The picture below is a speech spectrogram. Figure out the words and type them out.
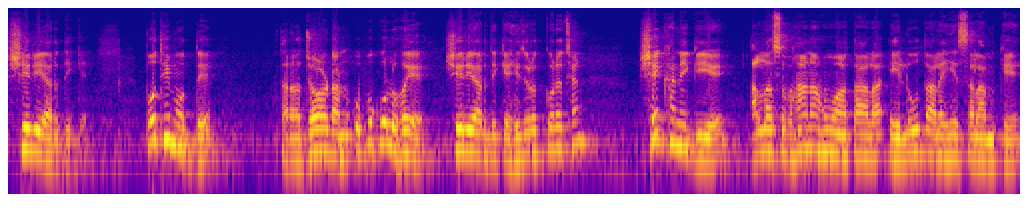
সিরিয়ার দিকে। পথিমধ্যে তারা জর্ডান উপকূল হয়ে সিরিয়ার দিকে হিজরত করেছেন। সেখানে গিয়ে আল্লাহ সুবহানা হুয়া তালা এই লুত আলহি সালামকে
